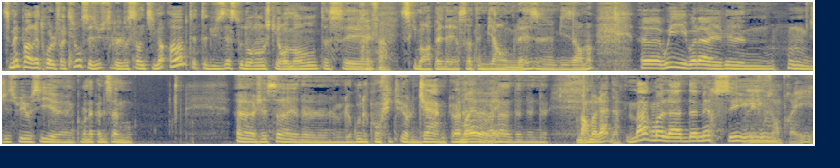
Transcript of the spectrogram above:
c'est même pas en rétro-olfaction, c'est juste le, le sentiment, hop, t'as, t'as du zeste d'orange qui remonte, c'est Très fin. ce qui me rappelle d'ailleurs certaines bières anglaises, euh, bizarrement. Euh, oui, voilà, euh, hum, j'y suis aussi, euh, comment on appelle ça euh, J'ai ça, le, le- le goût de confiture, le jam, tu vois, Ouais, ouais, voilà, de- de- de- Marmelade marmelade, merci. Oui, Je vous en prie,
